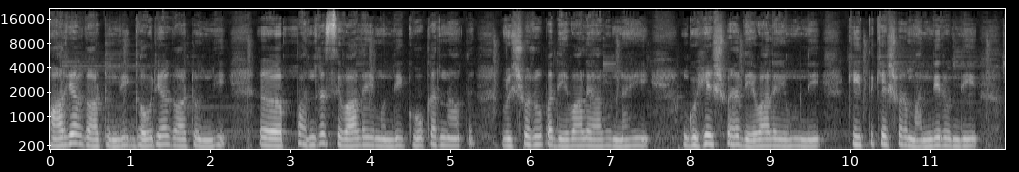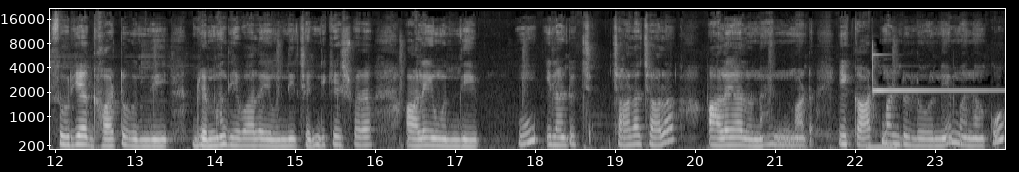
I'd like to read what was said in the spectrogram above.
ఆర్య ఘాట్ ఉంది గౌర్య ఘాట్ ఉంది పంద్ర శివాలయం ఉంది గోకర్నాథ్ విశ్వరూప దేవాలయాలు ఉన్నాయి గుహేశ్వర దేవాలయం ఉంది కీర్తికేశ్వర మందిర్ ఉంది సూర్య ఘాట్ ఉంది బ్రహ్మ దేవాలయం ఉంది చండికేశ్వర ఆలయం ఉంది. ఇలాంటి చ- చాలా చాలా ఆలయాలు ఉన్నాయన్నమాట. ఈ కాఠ్మండులోనే మనకు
